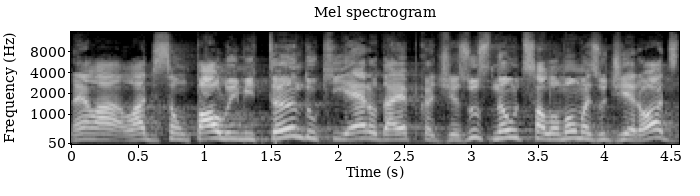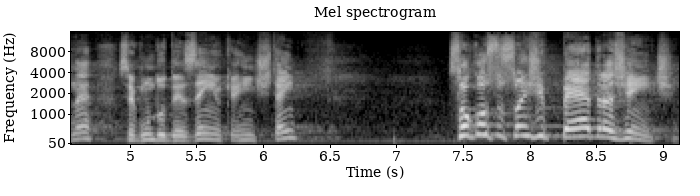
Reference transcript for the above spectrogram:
né, lá, lá, de São Paulo, imitando o que era o da época de Jesus, não o de Salomão, mas o de Herodes, né, segundo o desenho que a gente tem. São construções de pedra, gente.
